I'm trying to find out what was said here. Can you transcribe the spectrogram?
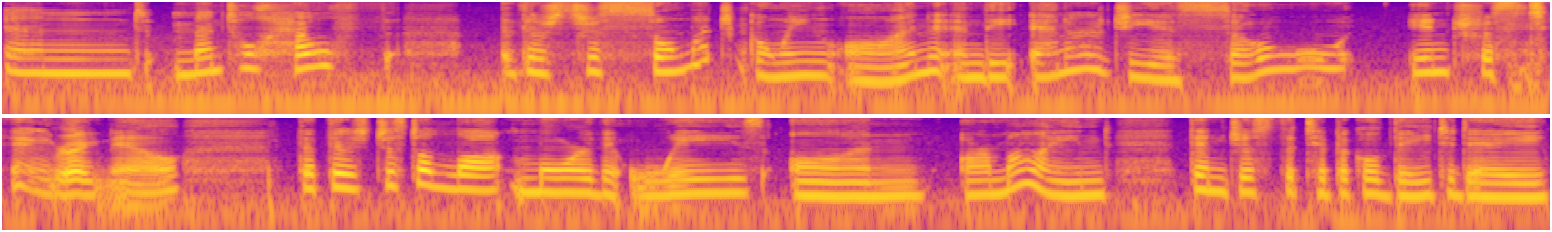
and mental health. There's just so much going on, and the energy is so interesting right now that there's just a lot more that weighs on our mind than just the typical day to day.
